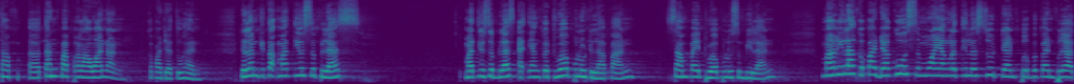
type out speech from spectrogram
e, tanpa perlawanan kepada Tuhan. Dalam kitab Matius 11, Matius 11 ayat yang ke-28 sampai 29. Marilah kepadaku semua yang letih lesu dan berbeban berat.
